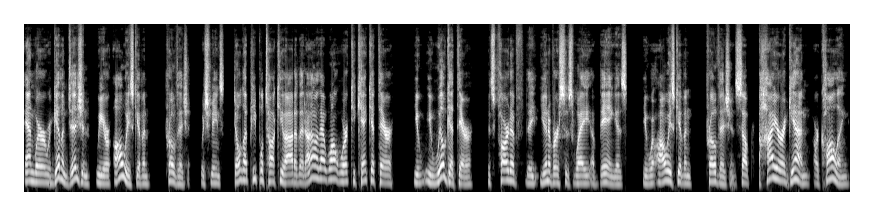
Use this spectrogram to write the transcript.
and where we're given vision. We are always given provision, which means don't let people talk you out of it. Oh, that won't work. You can't get there. You, you will get there. It's part of the universe's way of being is you were always given provision. So the higher again our calling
